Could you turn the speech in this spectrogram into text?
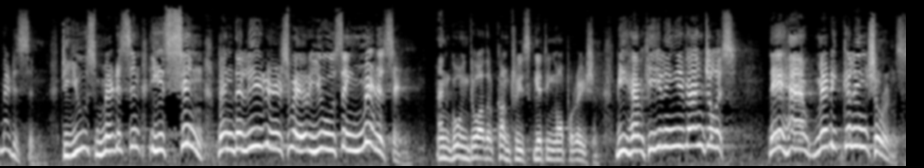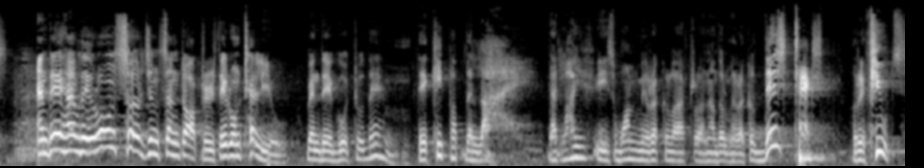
medicine. To use medicine is sin when the leaders were using medicine and going to other countries getting operation. We have healing evangelists. They have medical insurance and they have their own surgeons and doctors. They don't tell you when they go to them. They keep up the lie that life is one miracle after another miracle. This text refutes.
